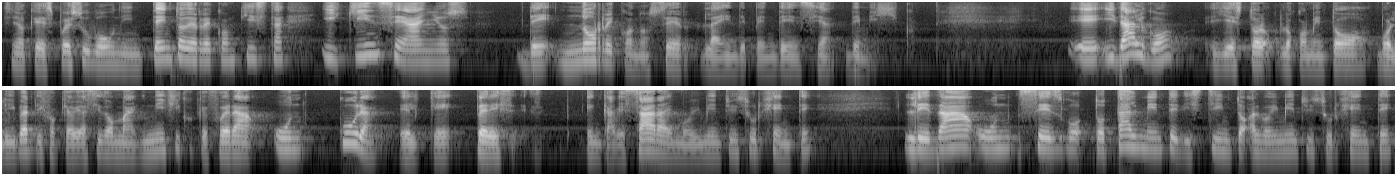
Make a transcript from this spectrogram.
sino que después hubo un intento de reconquista y 15 años de no reconocer la independencia de México. Eh, Hidalgo, y esto lo comentó Bolívar, dijo que había sido magnífico que fuera un cura el que encabezara el movimiento insurgente, le da un sesgo totalmente distinto al movimiento insurgente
